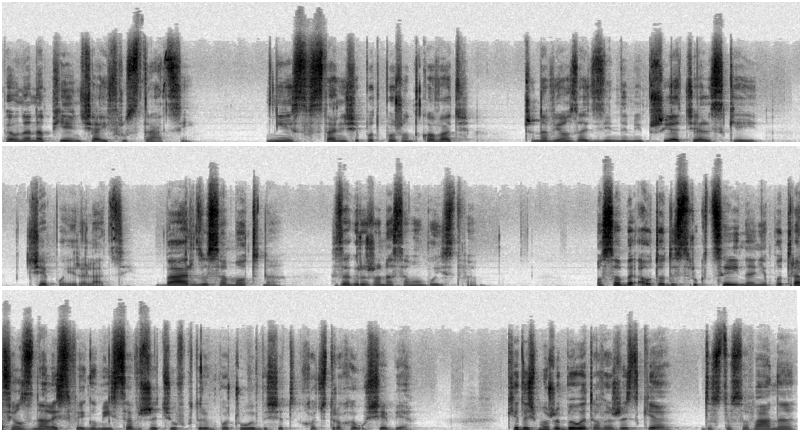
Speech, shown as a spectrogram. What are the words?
pełna napięcia i frustracji. Nie jest w stanie się podporządkować czy nawiązać z innymi przyjacielskiej, ciepłej relacji. Bardzo samotna, zagrożona samobójstwem. Osoby autodestrukcyjne nie potrafią znaleźć swojego miejsca w życiu, w którym poczułyby się choć trochę u siebie. Kiedyś może były towarzyskie, dostosowane,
